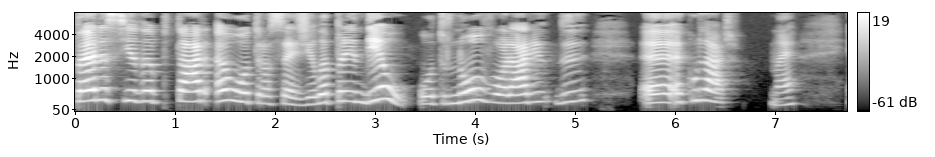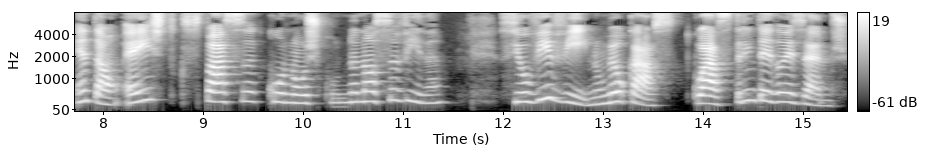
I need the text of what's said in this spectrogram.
para se adaptar a outro, ou seja, ele aprendeu outro novo horário de uh, acordar, não é? Então, é isto que se passa conosco na nossa vida. Se eu vivi, no meu caso, quase 32 anos,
